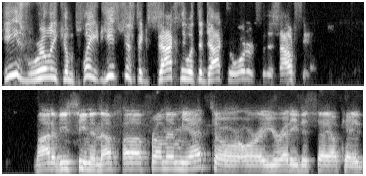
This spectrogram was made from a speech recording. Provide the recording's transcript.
he's really complete. He's just exactly what the doctor ordered for this outfield. Matt, have you seen enough uh, from him yet, or, or are you ready to say, okay,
